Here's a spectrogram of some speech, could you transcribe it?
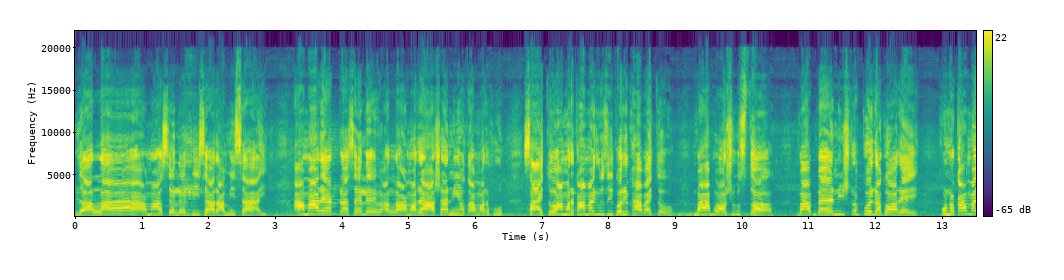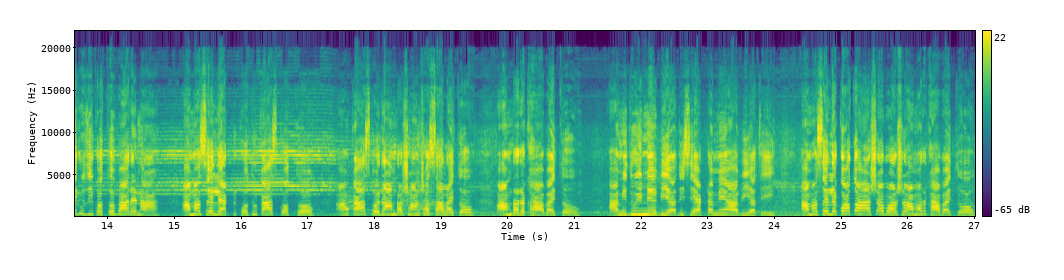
আল্লাহ, আমার ছেলের বিচার আমি চাই। আমার একটা ছেলে, আল্লাহ, আমার আশা নিয়ত, আমার ফু- চাই তো, আমার কামাই রুজি করে খাবাই তো। বাপ অসুস্থ, বাপ নিষ্ঠব কইরা ঘরে। কোনো কামাই রুজি করতে পারে না। আমার ছেলে একটা কদুর কাজ করতো কাজ করে আমরা সংসার চালাইতো আমরা খাওয়াইতো। আমি দুই মেয়ে বিয়া দিছি, একটা মেয়ে বিয়াতে আমার ছেলে কত আশা বসা আমার খাওয়াইতো।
